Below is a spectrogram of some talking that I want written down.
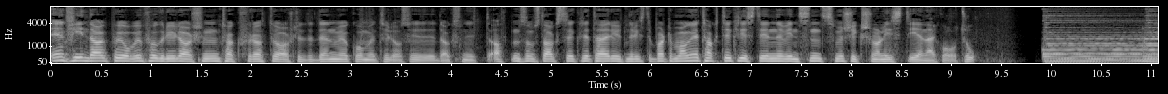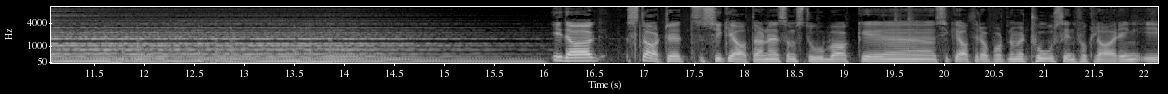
En fin dag på jobben for Gry Larsen. Takk for at du avsluttet den med å komme til oss i Dagsnytt 18 som statssekretær i Utenriksdepartementet. Takk til Kristin Vincent, musikkjournalist i NRK2. I dag startet psykiaterne som sto bak uh, psykiaterrapport nummer to sin forklaring i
